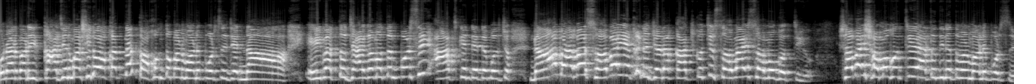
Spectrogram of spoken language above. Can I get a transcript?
ওনার বাড়ির কাজের মাসিরও অকাত না, তখন তোমার মনে পড়ছে যে না, এইবার তো জায়গা মতন পড়ছে, আজকের ডেটে বলছো, না বাবা, সবাই এখানে যারা কাজ করছে, সবাই সমগোত্রীয়। সবাই সমগোত্রীয়, এতদিনে তোমার মনে পড়ছে।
